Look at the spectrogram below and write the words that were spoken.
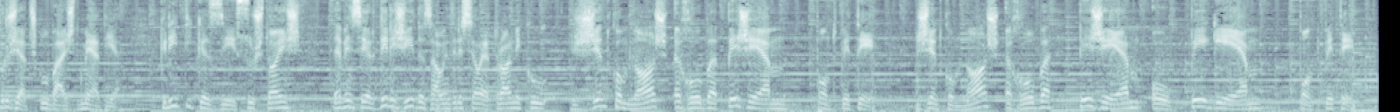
Projetos Globais de Média. Críticas e sugestões devem ser dirigidas ao endereço eletrónico gentecomonos.pgm.pt gente como nós, arroba pgm ou pgm.pt.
